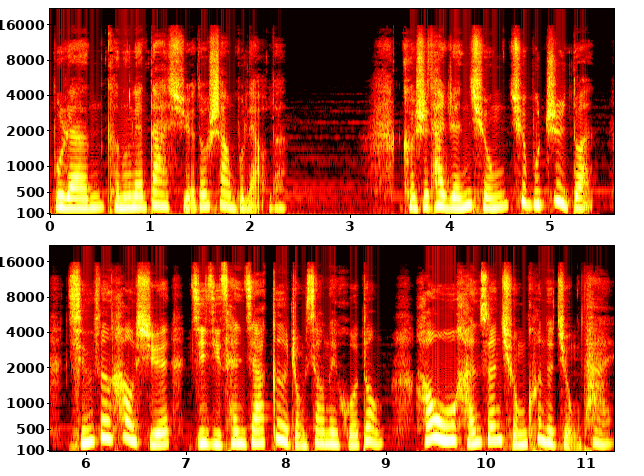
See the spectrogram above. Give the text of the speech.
不然可能连大学都上不了了。可是他人穷却不志短，勤奋好学，积极参加各种校内活动，毫无寒酸穷困的窘态。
